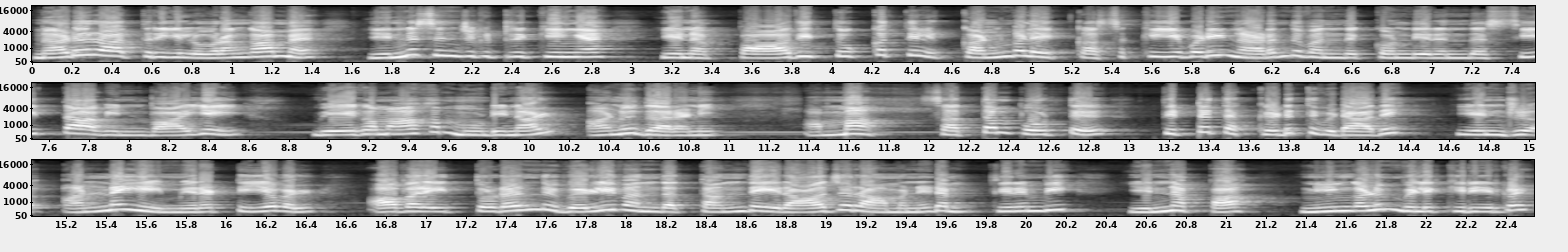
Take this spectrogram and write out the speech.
நடுராத்திரியில் உறங்காம என்ன செஞ்சுக்கிட்டு இருக்கீங்க என பாதி தூக்கத்தில் கண்களை கசக்கியபடி நடந்து வந்து கொண்டிருந்த சீதாவின் வாயை வேகமாக மூடினாள் அனுதரணி. அம்மா சத்தம் போட்டு திட்டத்தை கெடுத்து விடாதே என்று அன்னையை மிரட்டியவள் அவரை தொடர்ந்து வெளிவந்த தந்தை ராஜராமனிடம் திரும்பி என்னப்பா நீங்களும் விழிக்கிறீர்கள்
